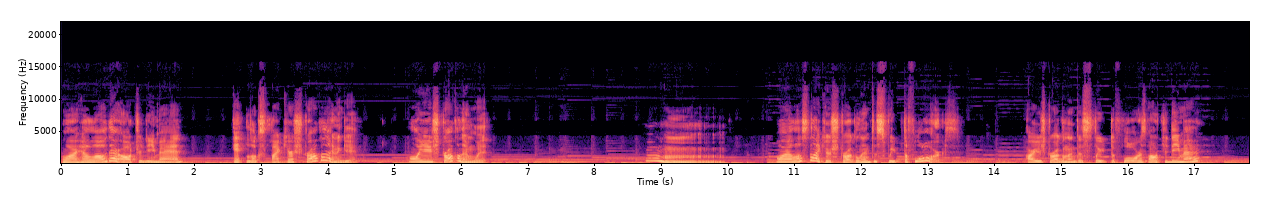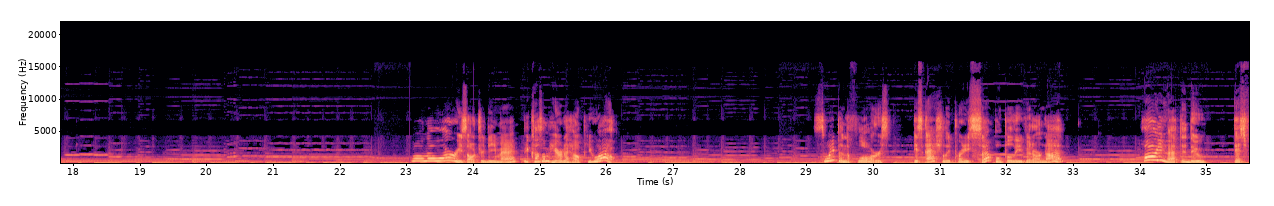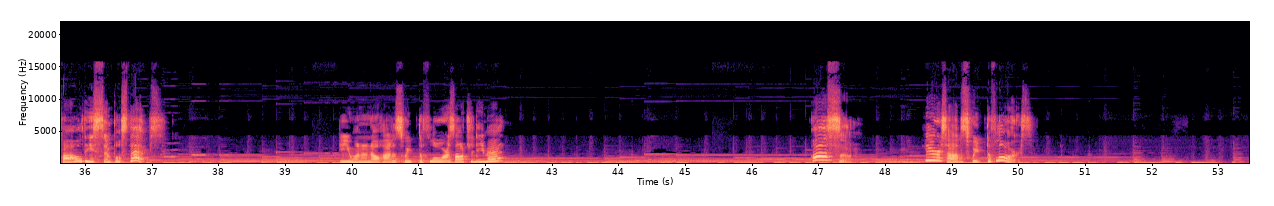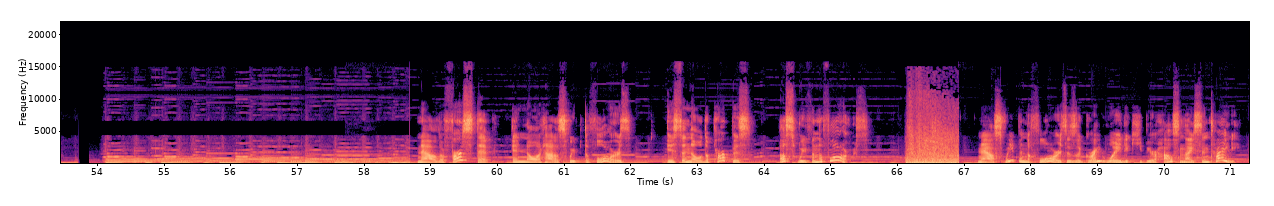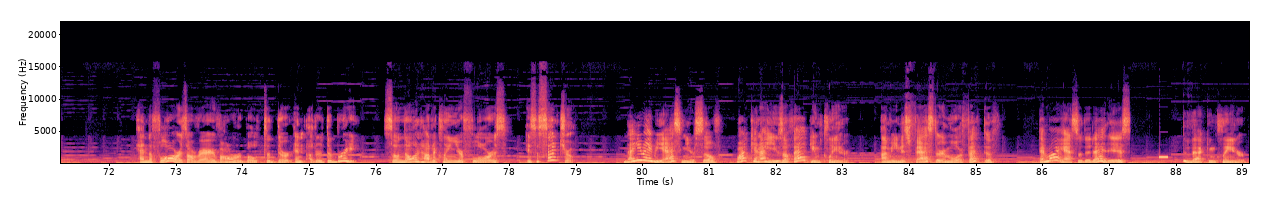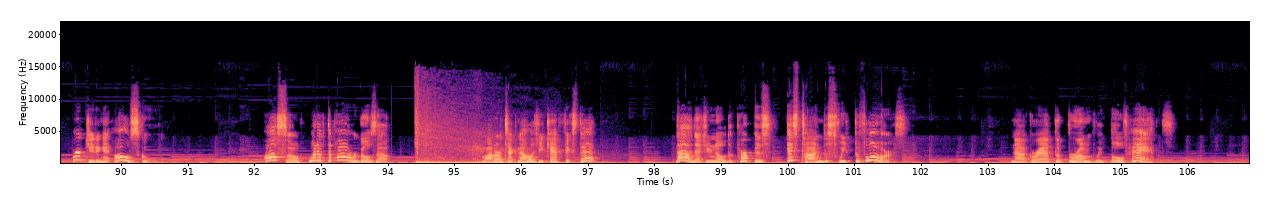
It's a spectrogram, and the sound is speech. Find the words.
Why hello there, Ultra D man. It looks like you're struggling again. What are you struggling with? Hmm. Well, it looks like you're struggling to sweep the floors. Are you struggling to sweep the floors, Ultra D man? Well, no worries, Ultra D man, because I'm here to help you out. Sweeping the floors is actually pretty simple, believe it or not. All you have to do is follow these simple steps. Do you want to know how to sweep the floors, Ultra D Man? Awesome! Here's how to sweep the floors. Now, the first step in knowing how to sweep the floors is to know the purpose of sweeping the floors. Now, sweeping the floors is a great way to keep your house nice and tidy. And the floors are very vulnerable to dirt and other debris, so knowing how to clean your floors is essential. Now, you may be asking yourself, why can't I use a vacuum cleaner? I mean, it's faster and more effective. And my answer to that is the vacuum cleaner. We're getting it old school. Also, what if the power goes out? Modern technology can't fix that. Now that you know the purpose, it's time to sweep the floors. Now grab the broom with both hands.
